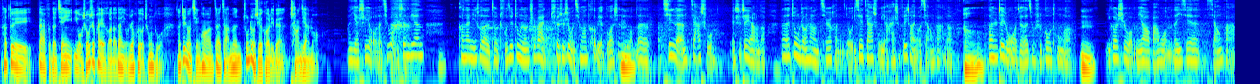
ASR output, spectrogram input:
他对大夫的建议有时候是配合的，但有时候会有冲突。那这种情况在咱们重症学科里边常见吗？啊也是有的。其实我们身边，刚才您说的，就除去重症之外，确实这种情况特别多，甚至嗯我们的亲人、家属也是这样的。那在重症上，其实很有一些家属也还是非常有想法的，嗯但是这种我觉得就是沟通了。嗯一个是我们要把我们的一些想法，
